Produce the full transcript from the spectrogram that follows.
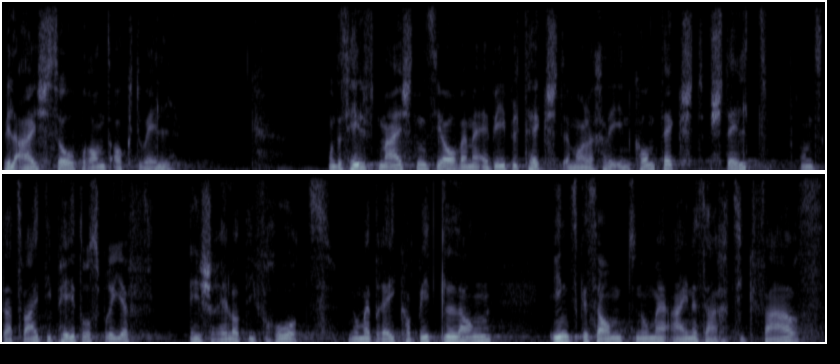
weil er ist so brandaktuell. Und es hilft meistens ja, wenn man einen Bibeltext einmal ein bisschen in Kontext stellt. Und der zweite Petrusbrief ist relativ kurz, nur drei Kapitel lang, insgesamt nur 61 Vers.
